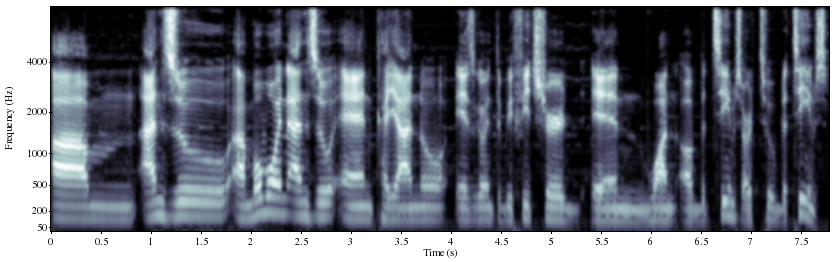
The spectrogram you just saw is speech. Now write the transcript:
um Anzu uh, Momo and Anzu and Kayano is going to be featured in one of the teams or two of the teams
